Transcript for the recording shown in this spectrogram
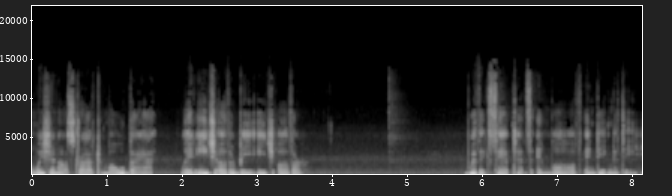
and we should not strive to mold that. Let each other be each other with acceptance and love and dignity.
